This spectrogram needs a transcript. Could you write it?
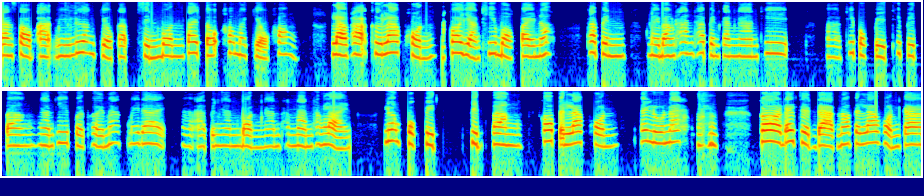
การสอบอาจมีเรื่องเกี่ยวกับสินบนใต้โต๊ะเข้ามาเกี่ยวข้อง ลาภะคือลากผลก็อย่างที่บอกไปเนาะถ้าเป็นในบางท่านถ้าเป็นการงานที่ที่ปกปิดที่ปิดบังงานที่เปิดเผยมากไม่ได้อาจเป็นงานบ่อนงานพนันทั้งหลาย เรื่องปกปิดปิดบัง ก็เป็นลากผล ไม่รู้นะ ก็ได้เจ็ดดาบเนาะเป็นลากผลการ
